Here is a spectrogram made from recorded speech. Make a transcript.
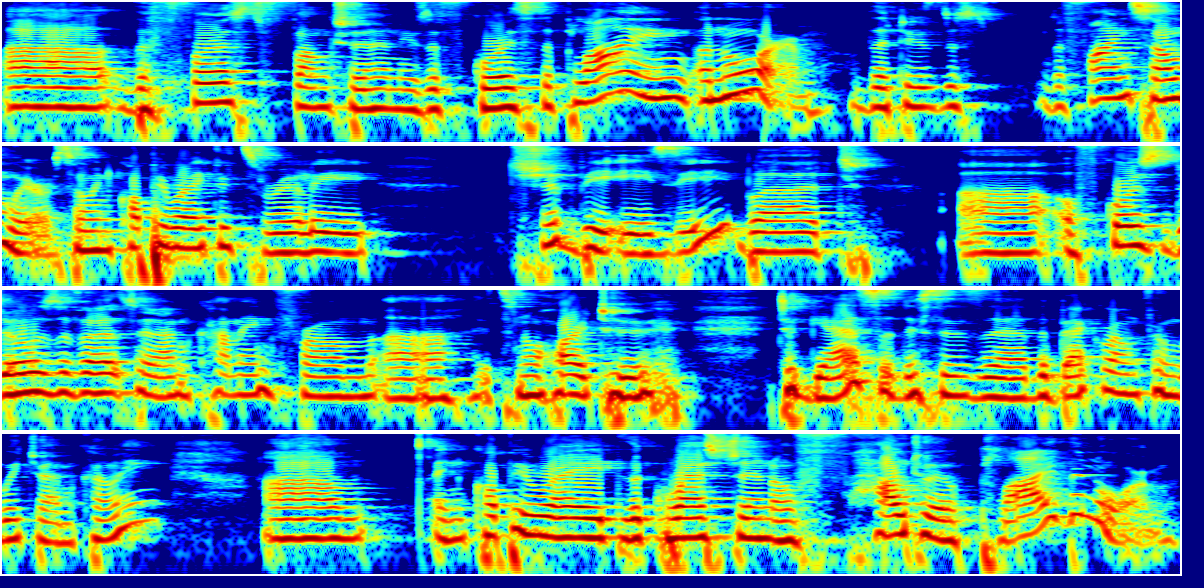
uh, the first function is, of course, applying a norm that is defined somewhere. So in copyright, it's really should be easy, but uh, of course, those of us, that I'm coming from, uh, it's not hard to, to guess, so this is uh, the background from which I'm coming. Um, in copyright, the question of how to apply the norm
